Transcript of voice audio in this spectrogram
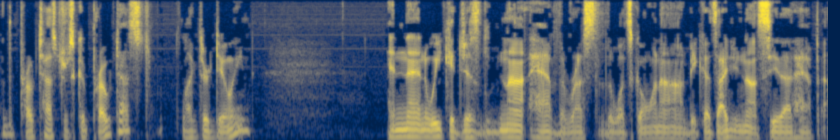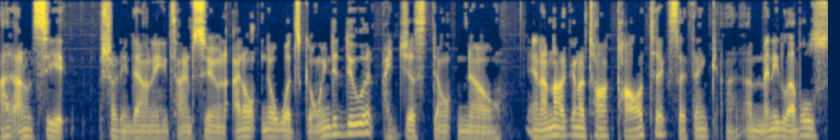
or the protesters could protest like they're doing and then we could just not have the rest of the what's going on because I do not see that happen. I, I, don't see it shutting down anytime soon. I don't know what's going to do it. I just don't know. And I'm not going to talk politics. I think on many levels,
